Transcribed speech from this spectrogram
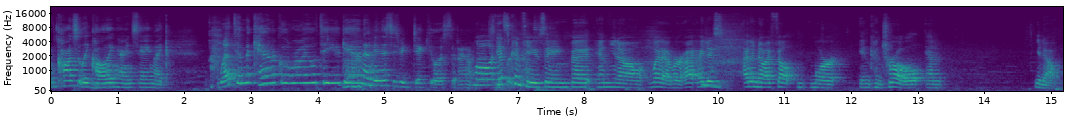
I'm constantly mm-hmm. calling her and saying like, What's a mechanical royalty again? I mean, this is ridiculous that I don't know. Well, it's like confusing, but and you know, whatever. I, I just I don't know. I felt more in control, and you know,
